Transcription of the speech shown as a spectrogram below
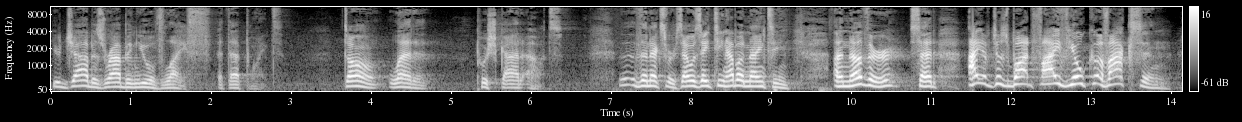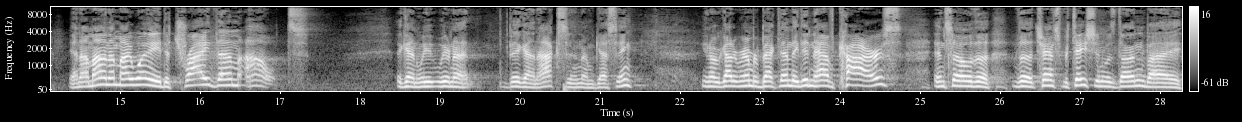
your job is robbing you of life at that point. Don't let it push God out. The next verse, that was 18. How about 19? Another said, I have just bought five yoke of oxen, and I'm on my way to try them out. Again, we, we're not big on oxen, I'm guessing. You know, we got to remember back then they didn't have cars, and so the, the transportation was done by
